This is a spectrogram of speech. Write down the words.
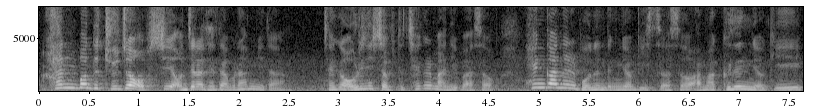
한 번도 주저 없이 언제나 대답을 합니다. 제가 어린 시절부터 책을 많이 봐서 행간을 보는 능력이 있어서 아마 그 능력이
